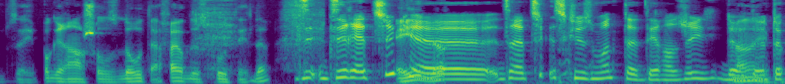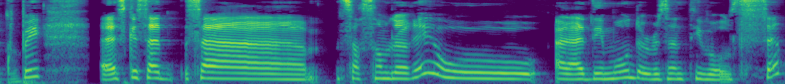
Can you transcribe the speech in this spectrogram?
vous n'avez pas grand-chose d'autre à faire de ce côté-là. Dirais-tu que, dirais-tu, excuse-moi de te déranger, de, te couper, est-ce que ça, ça, ça ressemblerait au, à la démo de Resident Evil 7?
